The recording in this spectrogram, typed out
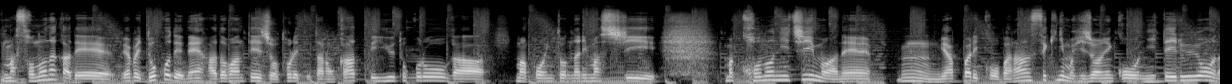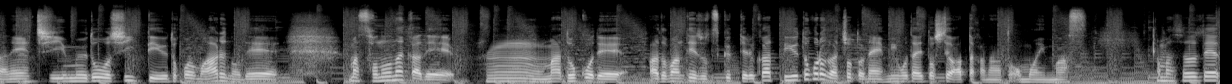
まあ、その中で、やっぱりどこでね、アドバンテージを取れてたのかっていうところが、まあ、ポイントになりますし、まあ、この2チームはね、うん、やっぱりこう、バランス的にも非常にこう、似てるようなね、チーム同士っていうところもあるので、まあ、その中で、うん、まあ、どこでアドバンテージを作ってるかっていうところがちょっとね、見応えとしてはあったかなと思います。まあ、それで、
